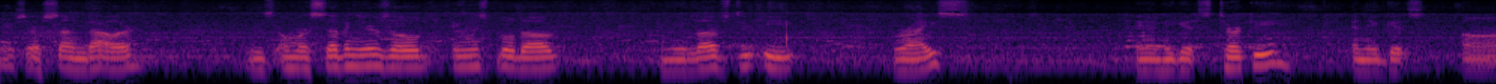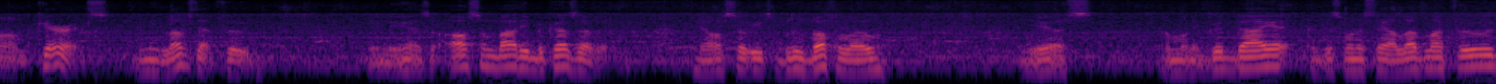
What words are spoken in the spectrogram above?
Here's our son Dollar. He's almost seven years old, English Bulldog, and he loves to eat rice, and he gets turkey, and he gets um, carrots, and he loves that food. And he has an awesome body because of it. He also eats blue buffalo. Yes, I'm on a good diet. I just want to say I love my food,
